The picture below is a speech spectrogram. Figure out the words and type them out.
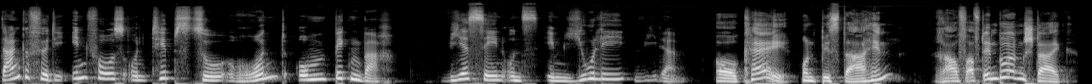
danke für die Infos und Tipps zu rund um Bickenbach. Wir sehen uns im Juli wieder. Okay, und bis dahin, rauf auf den Burgensteig.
